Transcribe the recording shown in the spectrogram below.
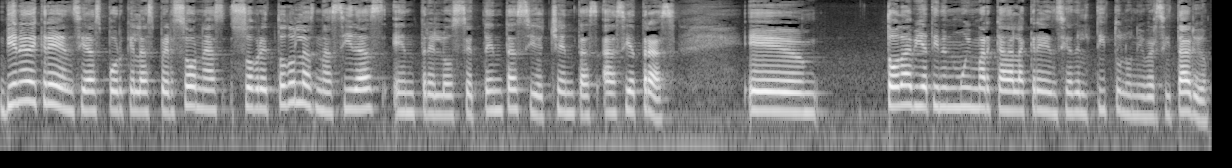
Viene de creencias porque las personas, sobre todo las nacidas entre los 70s y 80s hacia atrás, eh, todavía tienen muy marcada la creencia del título universitario,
